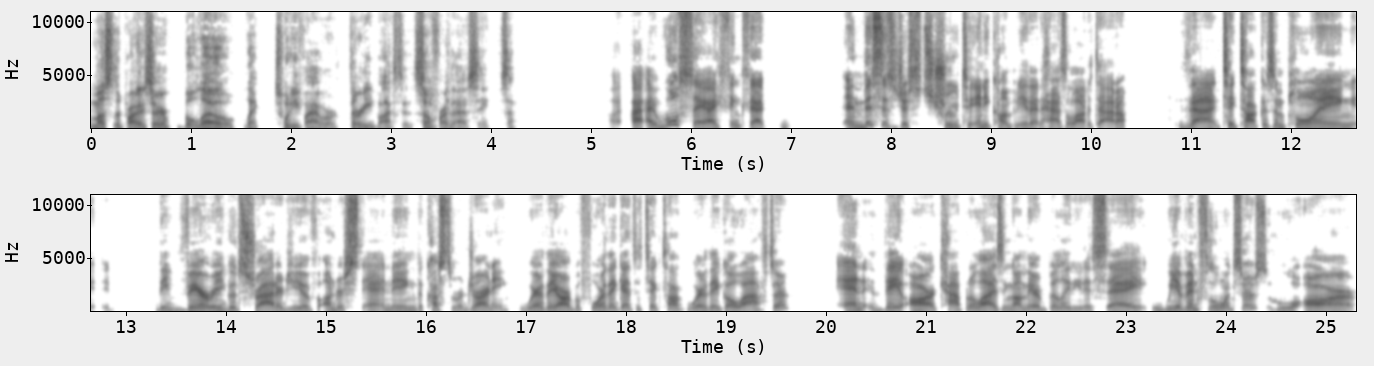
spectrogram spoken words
most of the products are below like 25 or 30 bucks so far that I've seen. So I, I will say, I think that, and this is just true to any company that has a lot of data, that TikTok is employing the very good strategy of understanding the customer journey, where they are before they get to TikTok, where they go after. And they are capitalizing on their ability to say, we have influencers who are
